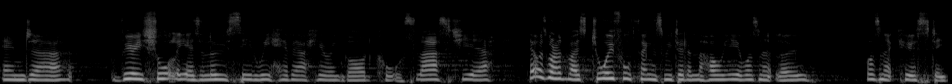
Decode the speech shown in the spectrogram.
And uh, very shortly, as Lou said, we have our Hearing God course. Last year, that was one of the most joyful things we did in the whole year, wasn't it, Lou? Wasn't it, Kirsty?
